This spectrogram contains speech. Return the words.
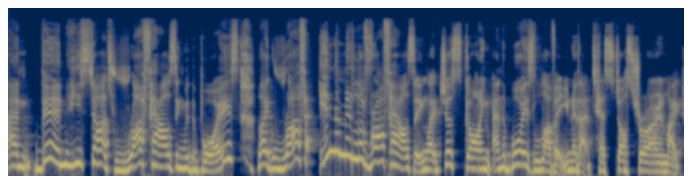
And then he starts roughhousing with the boys, like rough in the middle of roughhousing, like just going, and the boys love it. You know, that testosterone, like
